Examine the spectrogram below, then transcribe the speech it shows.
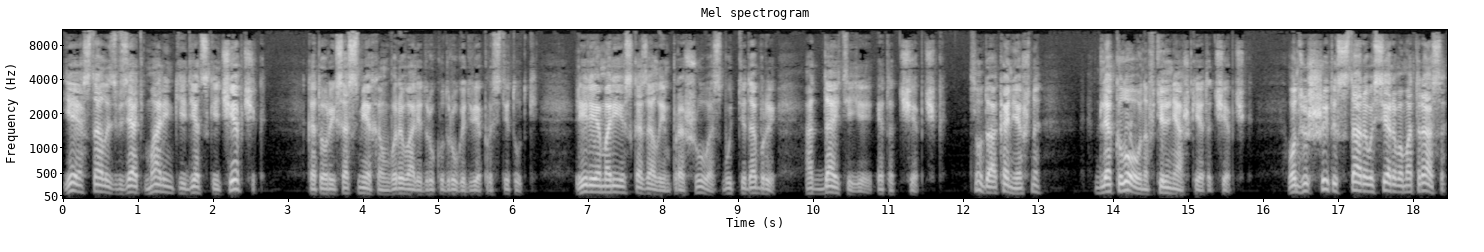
Ей осталось взять маленький детский чепчик, который со смехом вырывали друг у друга две проститутки. Лилия Мария сказала им, «Прошу вас, будьте добры, Отдайте ей этот чепчик. Ну да, конечно. Для клоуна в тельняшке этот чепчик. Он же сшит из старого серого матраса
